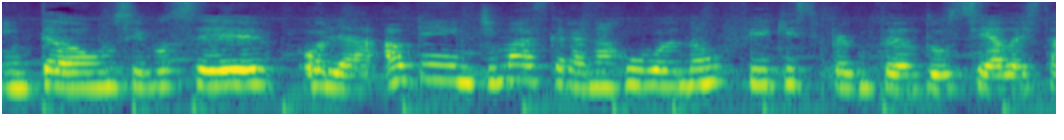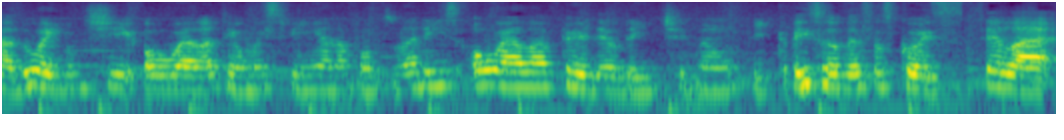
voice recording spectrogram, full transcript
Então, se você olhar alguém de máscara na rua, não fique se perguntando se ela está doente, ou ela tem uma espinha na ponta do nariz, ou ela perdeu o dente. Não fica pensando nessas coisas. Sei lá,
